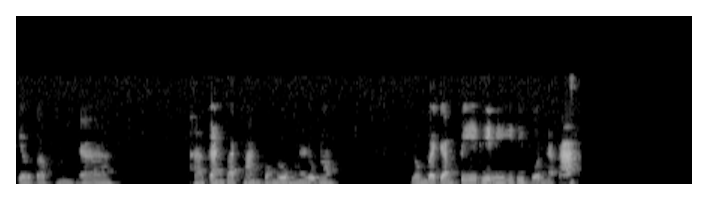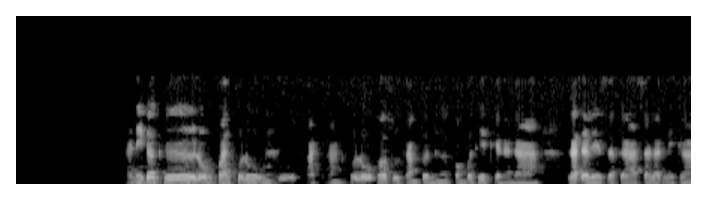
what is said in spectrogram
เกี่ยวกับการพัดผ่านของลมนะลูกเนาะ ลมประจำปีที่มีอิทธิพลนะคะ อันนี้ก็คือลมฝ่ายขั้วโลกนะลูกพัดผ่านขั้วโลกเข้าสู่ทางตอนเหนือของประเทศแคนาดา รัฐอเลสกาสหรัฐอเมริกา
